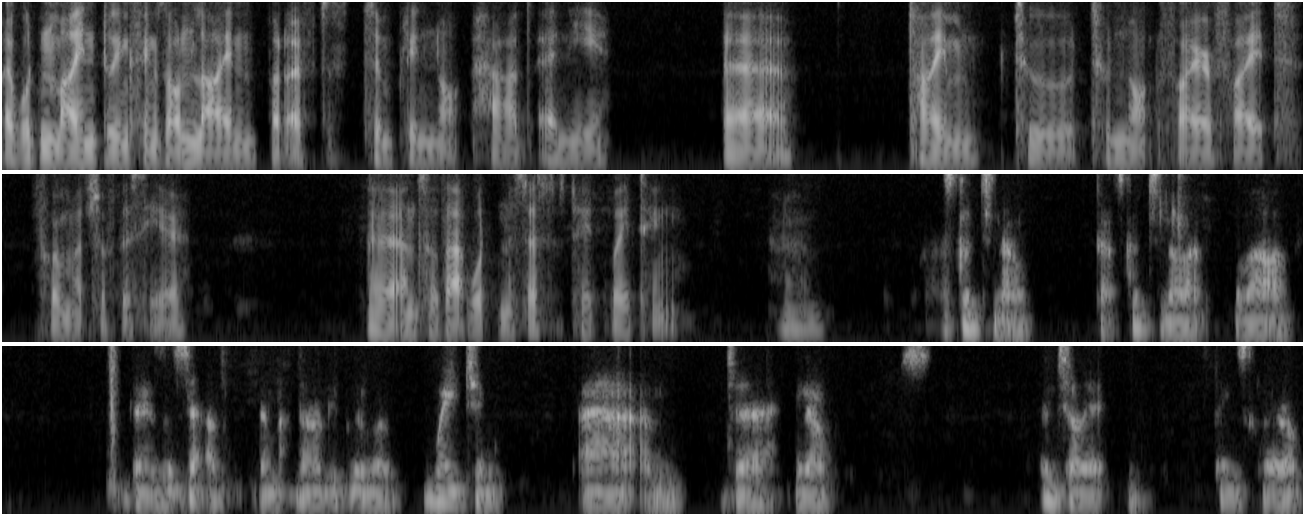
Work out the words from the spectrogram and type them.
I wouldn't mind doing things online, but I've just simply not had any uh, time to to not firefight for much of this year, uh, and so that would necessitate waiting. Um, that's good to know. That's good to know that people are there's a set of there are people who are waiting uh, and uh, you know until it things clear up,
